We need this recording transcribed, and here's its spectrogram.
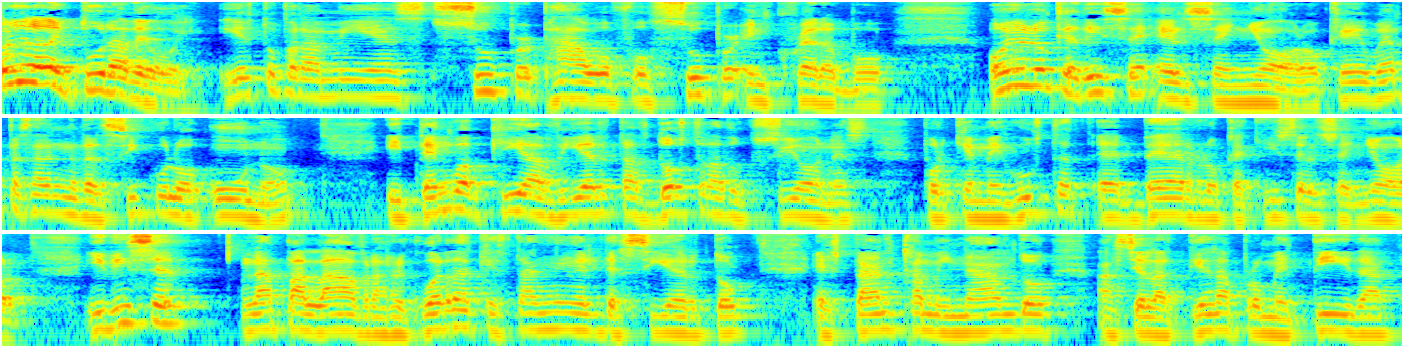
Oye la lectura de hoy, y esto para mí es super powerful, super incredible. Oye lo que dice el Señor, ¿ok? Voy a empezar en el versículo 1 y tengo aquí abiertas dos traducciones porque me gusta eh, ver lo que aquí dice el Señor. Y dice la palabra, recuerda que están en el desierto, están caminando hacia la tierra prometida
